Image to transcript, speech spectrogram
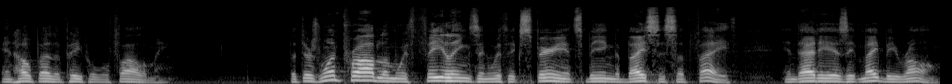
and hope other people will follow me. But there's one problem with feelings and with experience being the basis of faith, and that is it may be wrong.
